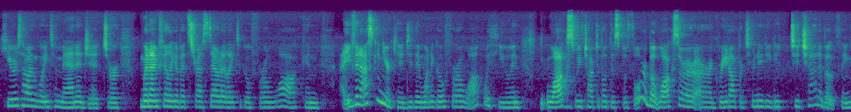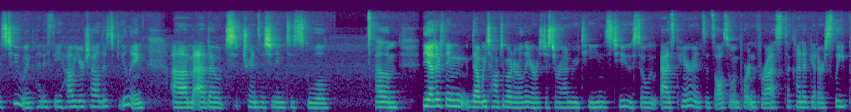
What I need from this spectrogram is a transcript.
here's how I'm going to manage it. Or when I'm feeling a bit stressed out, I like to go for a walk and even asking your kid, do they want to go for a walk with you? And walks, we've talked about this before, but walks are, are a great opportunity to, to chat about things too and kind of see how your child is feeling um, about transitioning to school. Um, the other thing that we talked about earlier is just around routines too. So as parents, it's also important for us to kind of get our sleep.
